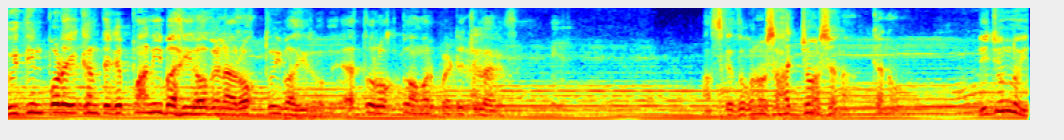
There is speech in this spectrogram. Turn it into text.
দুই দিন পরে এখান থেকে পানি বাহির হবে না, রক্তই বাহির হবে। এত রক্ত আমার পেটে চলে গেছে। আজকে তো কোনো সাহায্য আসে না। কেন? এই জন্যই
